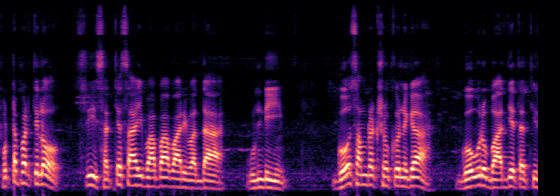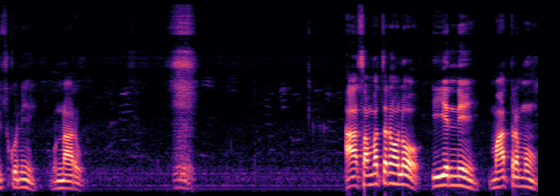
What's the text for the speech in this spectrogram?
పుట్టపర్తిలో శ్రీ సత్యసాయి బాబా వారి వద్ద ఉండి గో సంరక్షకునిగా గోవులు బాధ్యత తీసుకుని ఉన్నారు. ఆ సంవత్సరంలో ఈయన్ని మాత్రము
